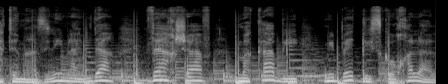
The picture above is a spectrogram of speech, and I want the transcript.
אתם מאזינים לעמדה, ועכשיו מכבי מבית דיסקו חלל.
